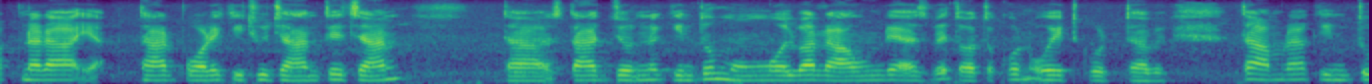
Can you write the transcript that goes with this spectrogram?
আপনারা তারপরে কিছু জানতে চান, তা, তার জন্য কিন্তু মঙ্গলবার রাউন্ডে আসবে, ততক্ষণ ওয়েট করতে হবে। তা আমরা কিন্তু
